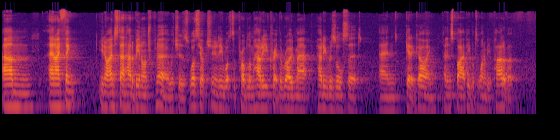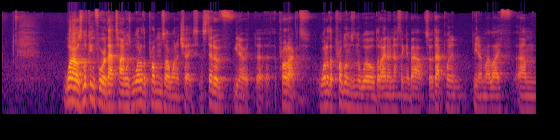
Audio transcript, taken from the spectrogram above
Um, and I think, you know, I understand how to be an entrepreneur, which is what's the opportunity, what's the problem, how do you create the roadmap, how do you resource it, and get it going and inspire people to want to be a part of it. What I was looking for at that time was what are the problems I want to chase instead of you know a, a product. What are the problems in the world that I know nothing about? So at that point in you know my life, um,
